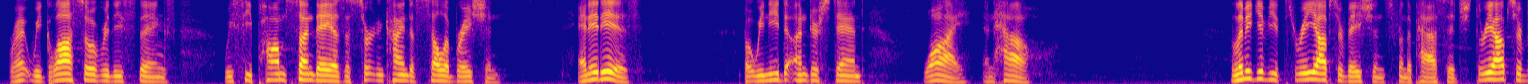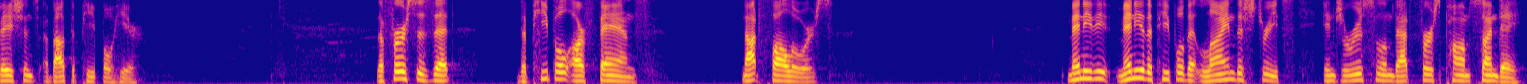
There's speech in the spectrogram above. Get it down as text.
right, we gloss over these things. We see Palm Sunday as a certain kind of celebration, and it is, but we need to understand why and how. Let me give you three observations from the passage, three observations about the people here. The first is that the people are fans, not followers. Many of, the, many of the people that lined the streets in Jerusalem that first Palm Sunday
